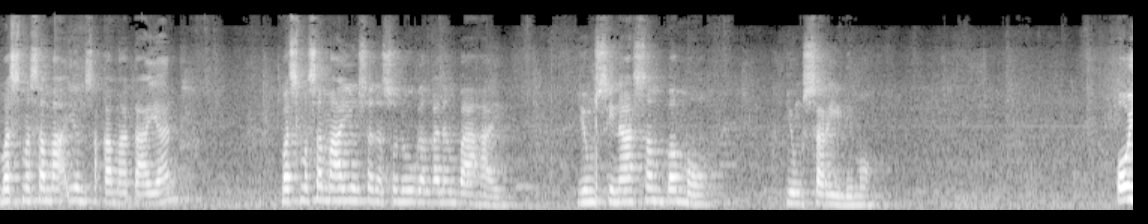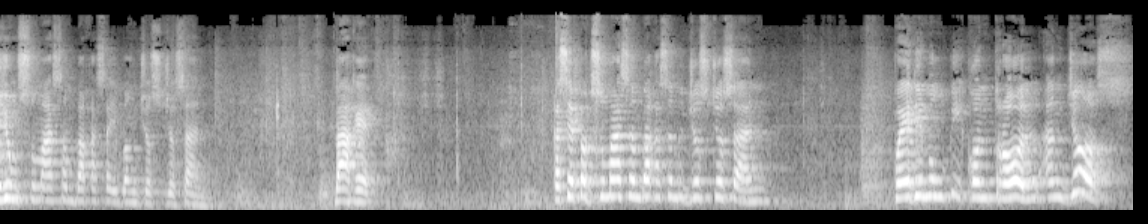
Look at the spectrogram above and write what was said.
Mas masama yun sa kamatayan. Mas masama yun sa nasunugan ka ng bahay. Yung sinasamba mo, yung sarili mo. O yung sumasamba ka sa ibang Diyos-Diyosan. Bakit? Kasi pag sumasamba ka sa Diyos-Diyosan, pwede mong i-control ang Diyos.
